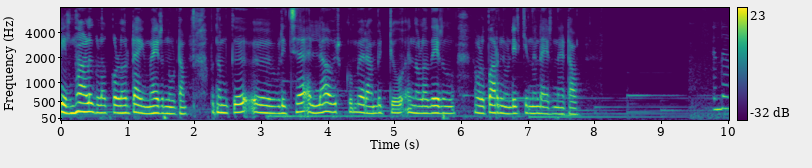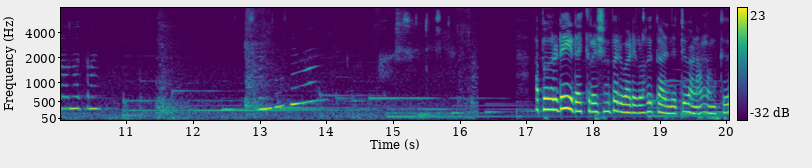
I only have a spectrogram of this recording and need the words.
പെരുന്നാളുകളൊക്കെ ഉള്ള ടൈമായിരുന്നു കേട്ടോ അപ്പോൾ നമുക്ക് വിളിച്ച എല്ലാവർക്കും വരാൻ പറ്റുമോ എന്നുള്ളതായിരുന്നു നമ്മൾ പറഞ്ഞുകൊണ്ടിരിക്കുന്നുണ്ടായിരുന്നു കേട്ടോ എന്താടാ നോക്കണേ? അപ്പോൾ അവരുടെ ഈ ഡെക്കറേഷൻ പരിപാടികളൊക്കെ കഴിഞ്ഞിട്ട് വേണം നമുക്ക്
